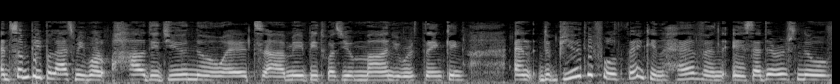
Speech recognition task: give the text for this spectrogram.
And some people ask me, well, how did you know it? Uh, maybe it was your mind you were thinking. And the beautiful thing in heaven is that there is no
